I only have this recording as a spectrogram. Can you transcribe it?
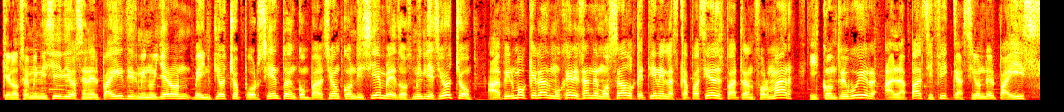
que los feminicidios en el país disminuyeron 28% en comparación con diciembre de 2018. Afirmó que las mujeres han demostrado que tienen las capacidades para transformar y contribuir a la pacificación del país.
